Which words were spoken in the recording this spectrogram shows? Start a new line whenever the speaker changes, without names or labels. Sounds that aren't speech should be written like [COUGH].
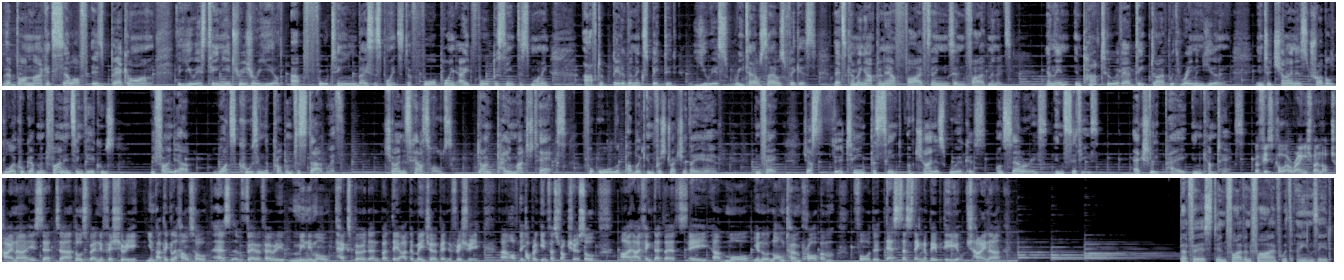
The bond market sell off is back on. The US 10 year Treasury yield up 14 basis points to 4.84% this morning after better than expected US retail sales figures. That's coming up in our five things in five minutes. And then in part two of our deep dive with Raymond Yeung into China's troubled local government financing vehicles, we find out what's causing the problem to start with. China's households don't pay much tax for all the public infrastructure they have. In fact, just 13% of China's workers on salaries in cities actually pay income tax.
The fiscal arrangement of China is that uh, those beneficiary, in particular household, has a very, very minimal tax burden, but they are the major beneficiary uh, of the public infrastructure. So I, I think that that's a uh, more you know long-term problem for the debt sustainability of China.
But first, in 5 and 5 with ANZ.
